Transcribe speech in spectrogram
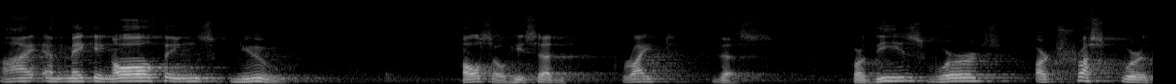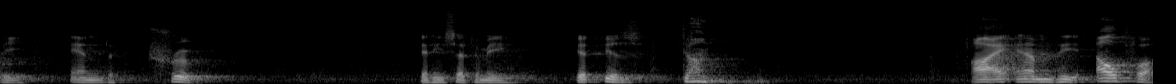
I am making all things new. Also, he said, Write this, for these words are trustworthy and true. Then he said to me, It is done. I am the Alpha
